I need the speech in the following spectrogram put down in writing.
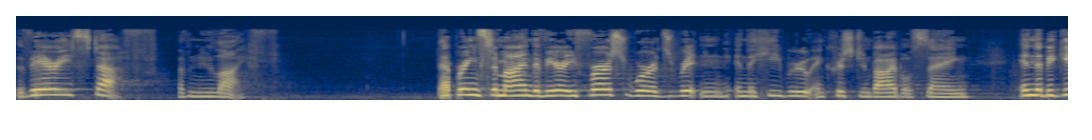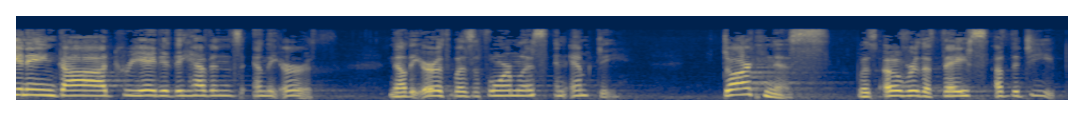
The very stuff of new life. That brings to mind the very first words written in the Hebrew and Christian Bible saying, In the beginning, God created the heavens and the earth. Now the earth was formless and empty. Darkness was over the face of the deep.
